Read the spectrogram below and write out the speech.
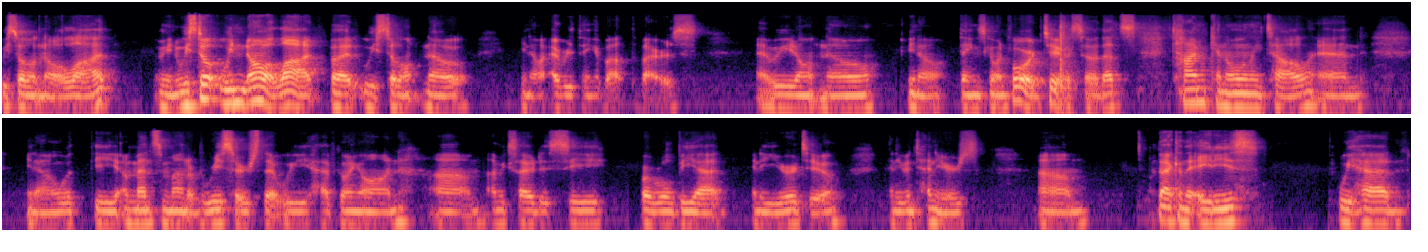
We still don't know a lot. I mean we still we know a lot but we still don't know you know everything about the virus. And we don't know you know things going forward too. So that's time can only tell. And you know with the immense amount of research that we have going on um, i'm excited to see where we'll be at in a year or two and even 10 years um, back in the 80s we had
